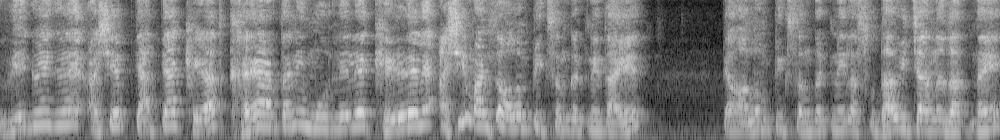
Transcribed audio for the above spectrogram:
वेगवेगळे असे त्या त्या खेळात खऱ्या अर्थाने मुरलेले खेळलेले अशी माणसं ऑलिम्पिक संघटनेत आहेत. त्या ऑलिम्पिक संघटनेला सुद्धा विचारलं जात नाही.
